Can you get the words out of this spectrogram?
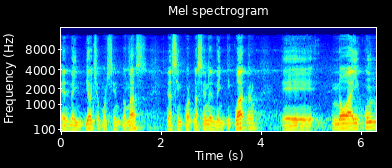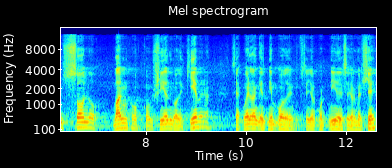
el 28% más, las importaciones 24%. no hay un solo banco con riesgo de quiebra. ¿Se acuerdan que en tiempo del señor Portini y del señor Merchet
